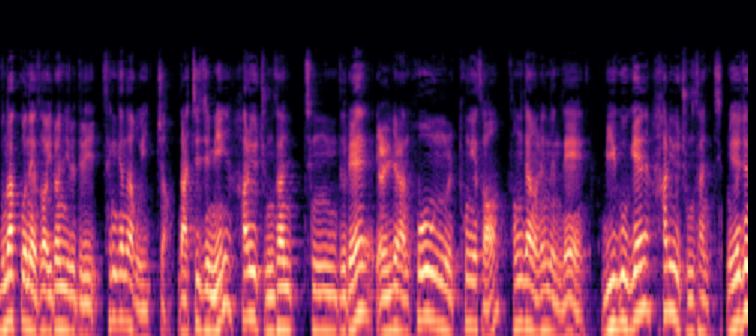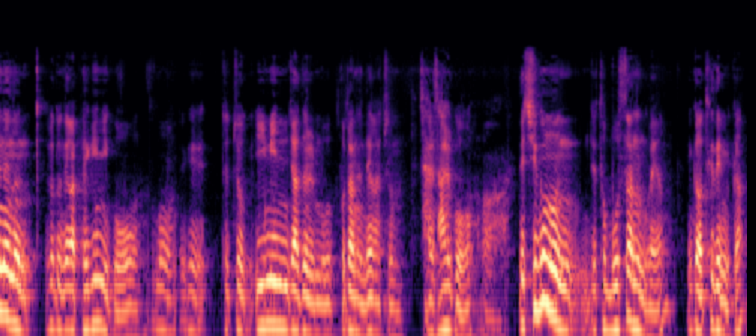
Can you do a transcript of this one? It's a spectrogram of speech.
문화권에서 이런 일들이 생겨나고 있죠. 나치즘이 하류 중산층들의 열렬한 호응을 통해서 성장을 했는데 미국의 하류 중산층 예전에는 그래도 내가 백인이고 뭐 이게 저쪽 이민자들 뭐 보다는 내가 좀 잘 살고 어. 근데 지금은 이제 더 못 사는 거예요. 그러니까 어떻게 됩니까?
